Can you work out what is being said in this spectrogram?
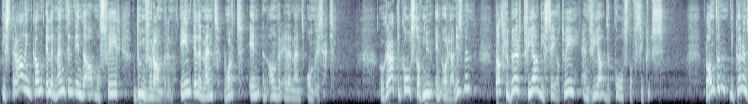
die straling kan elementen in de atmosfeer doen veranderen. Eén element wordt in een ander element omgezet. Hoe geraakt die koolstof nu in organismen? Dat gebeurt via die CO2 en via de koolstofcyclus. Planten die kunnen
